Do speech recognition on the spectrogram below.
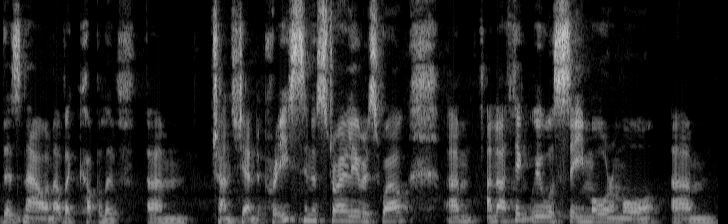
There's now another couple of um, transgender priests in Australia as well, um, and I think we will see more and more um,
